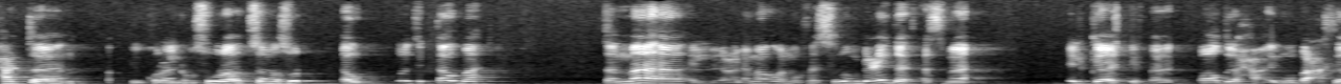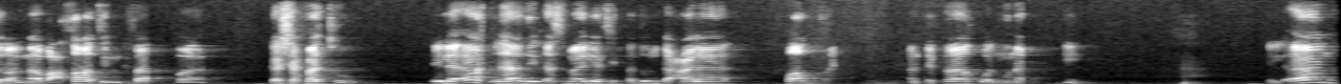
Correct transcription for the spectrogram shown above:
حتى في القرآن كم سورة تسمى سورة التوبة سورة التوبة سماها العلماء والمفسرون بعدة أسماء الكاشفة الواضحة المبعثرة أنها بعثرت النفاق وكشفته. إلى آخر هذه الأسماء التي تدل على فضح النفاق والمنافقين. الآن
